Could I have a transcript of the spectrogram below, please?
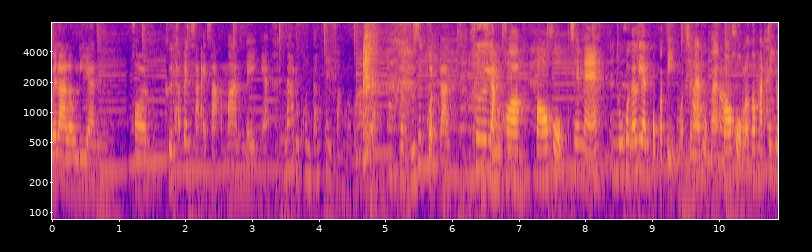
เวลาเราเรียน พอคือถ้าเป็นสายสามัญอะไรอย่างเงี้ยหน้าทุกคนตั้งใจฟังเรามากเลยอะแบบรู้สึกกดดัน คืออย่างพอป .6 ใช่ไหมทุกคนก็เรียนปกติหมดใช่ไหมค่ะถูกไหมค่ะป .6 แล้วก็มัธย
